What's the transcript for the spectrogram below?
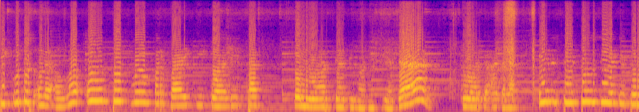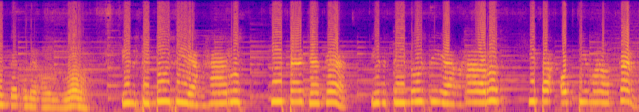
diutus oleh Allah untuk memperbaiki kualitas keluarga di manusia dan keluarga adalah institusi yang diturunkan oleh Allah institusi yang harus kita jaga institusi yang harus kita optimalkan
